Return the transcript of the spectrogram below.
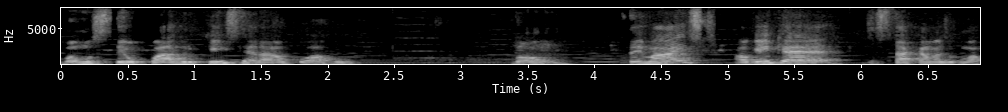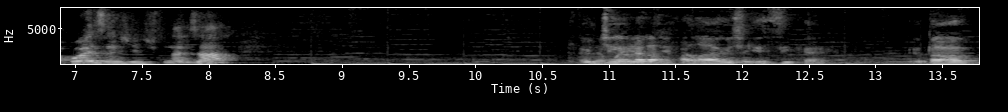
vamos ter o quadro Quem Será o Poirot. Bom, sem mais, alguém quer destacar mais alguma coisa antes de a gente finalizar? Eu tinha um negócio pra falar, eu esqueci, cara. Eu tava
